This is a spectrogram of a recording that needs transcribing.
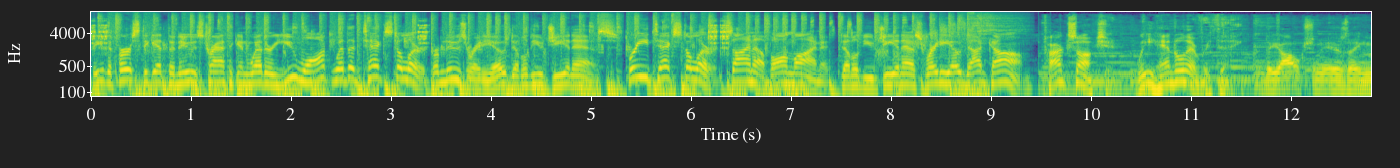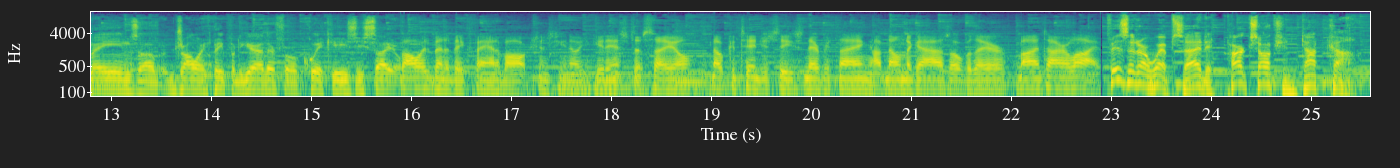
Be the first to get the news, traffic, and weather you want with a text alert from News Radio WGNS. Free text alert. Sign up online at WGNSradio.com. Parks Auction. We handle everything. The auction is a means of drawing people together for a quick, easy sale. I've always been a big fan of auctions. You know, you get instant sale, no contingencies and everything. I've known the guys over there my entire life. Visit our website at parksauction.com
